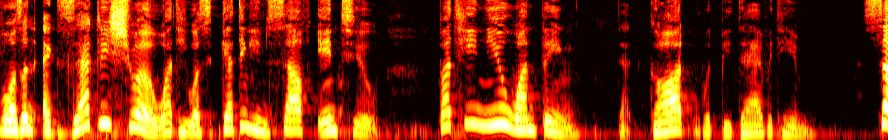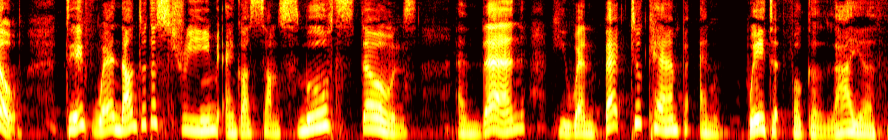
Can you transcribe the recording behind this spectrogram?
Wasn't exactly sure what he was getting himself into, but he knew one thing that God would be there with him. So, Dave went down to the stream and got some smooth stones, and then he went back to camp and waited for Goliath.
